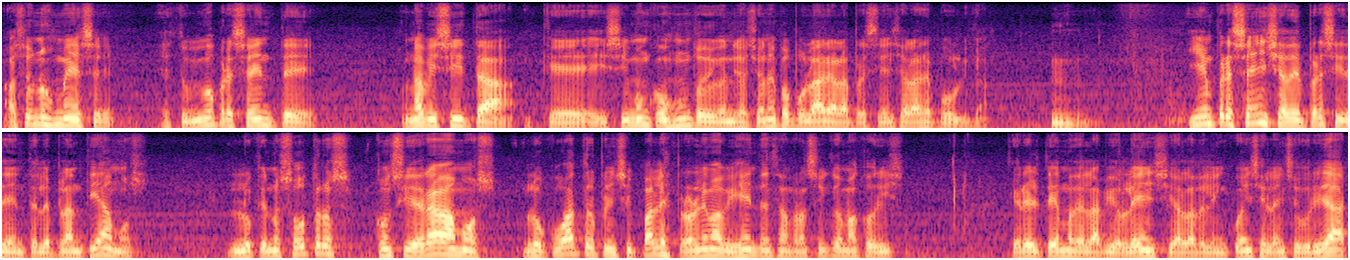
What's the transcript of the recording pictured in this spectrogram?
hace unos meses estuvimos presentes una visita que hicimos un conjunto de organizaciones populares a la presidencia de la República. Y en presencia del presidente le planteamos lo que nosotros considerábamos los cuatro principales problemas vigentes en San Francisco de Macorís, que era el tema de la violencia, la delincuencia y la inseguridad,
